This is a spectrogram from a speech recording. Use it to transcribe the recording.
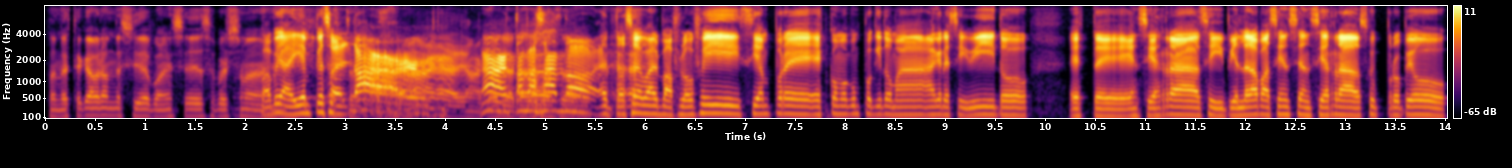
cuando este cabrón decide ponerse ese personaje. Papi, ahí empiezo el... ¡Ah, está pasando! Entonces Barba Fluffy siempre es como que un poquito más agresivito. Este, encierra, si pierde la paciencia, encierra a sus propios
